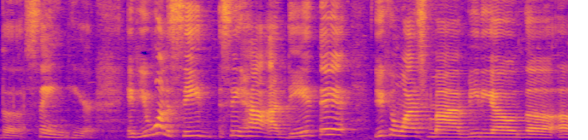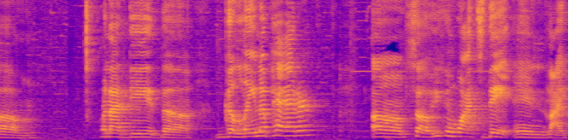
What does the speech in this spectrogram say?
the seam here. If you want to see see how I did that, you can watch my video the um when I did the Galena pattern. Um, so you can watch that and like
